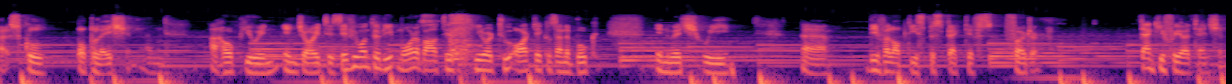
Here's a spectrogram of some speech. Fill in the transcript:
uh, school population. I hope you in, enjoyed this. If you want to read more about this, here are two articles and a book in which we uh, develop these perspectives further. Thank you for your attention.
